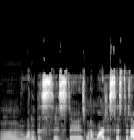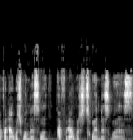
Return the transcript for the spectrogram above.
Mm, one of the sisters, one of Marge's sisters. I forgot which one this was. I forgot which twin this was.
